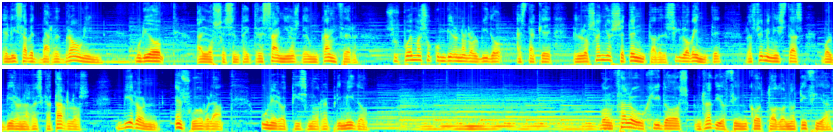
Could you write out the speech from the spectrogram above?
Elizabeth Barrett Browning. Murió a los 63 años de un cáncer. Sus poemas sucumbieron al olvido hasta que, en los años 70 del siglo XX, las feministas volvieron a rescatarlos vieron en su obra un erotismo reprimido. Gonzalo Ujidos, Radio 5, Todo Noticias.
